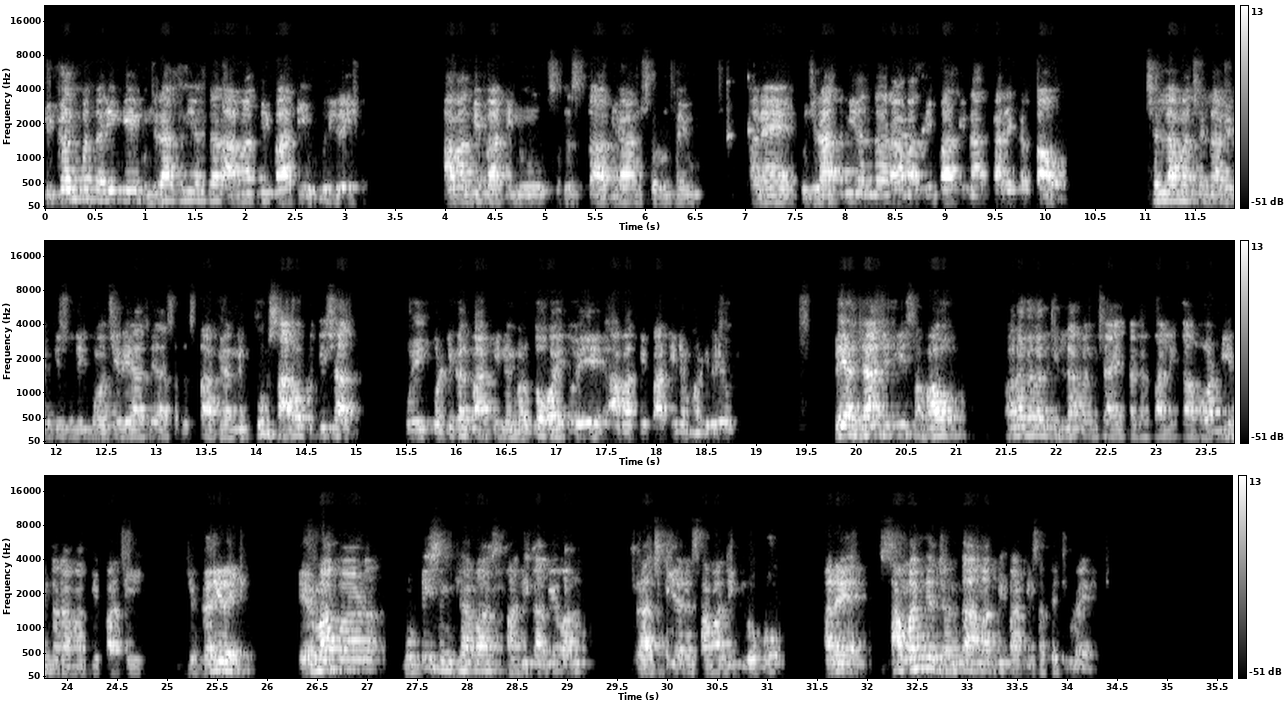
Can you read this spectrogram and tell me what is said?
વિકલ્પ તરીકે ગુજરાતની અંદર આમ આદમી પાર્ટી ઉભરી રહી છે. આમ આદમી પાર્ટીનું સદસ્યતા અભિયાન શરૂ થયું અને ગુજરાતની અંદર આમ આદમી પાર્ટીના કાર્યકર્તાઓ છેલ્લામાં છેલ્લા વ્યક્તિ સુધી પહોંચી રહ્યા છે. આ સદસ્યતા અભિયાનને ખૂબ સારો પ્રતિસાદ કોઈ પોલિટિકલ પાર્ટીને મળતો હોય તો એ આમ આદમી પાર્ટીને મળી રહ્યો. બે હજાર જેટલી સભાઓ અલગ અલગ જિલ્લા પંચાયત, નગરપાલિકા વોર્ડની અંદર આમ આદમી પાર્ટી જે કરી રહી છે, એમાં પણ મોટી સંખ્યામાં સ્થાનિક આગેવાનો, રાજકીય અને સામાજિક લોકો અને સામાન્ય જનતા આમ આદમી પાર્ટી સાથે રહી છે.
